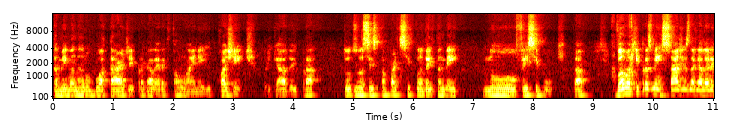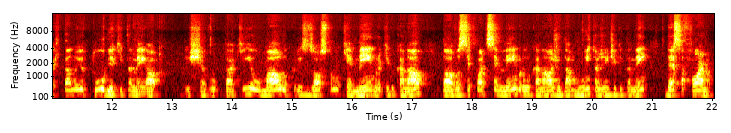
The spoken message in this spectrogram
também mandando uma boa tarde aí para a galera que está online aí com a gente. Obrigado aí para todos vocês que estão participando aí também no Facebook, tá? Vamos aqui para as mensagens da galera que está no YouTube aqui também, ó. Deixa eu voltar aqui. O Mauro Crisóstomo, que é membro aqui do canal, então, ó, você pode ser membro do canal, ajudar muito a gente aqui também dessa forma.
